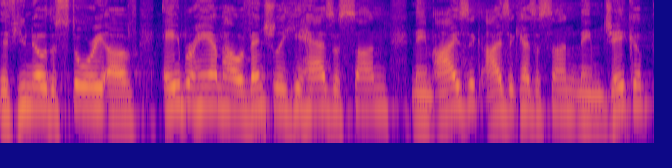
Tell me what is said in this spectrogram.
If you know the story of Abraham, how eventually he has a son named Isaac, Isaac has a son named Jacob.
